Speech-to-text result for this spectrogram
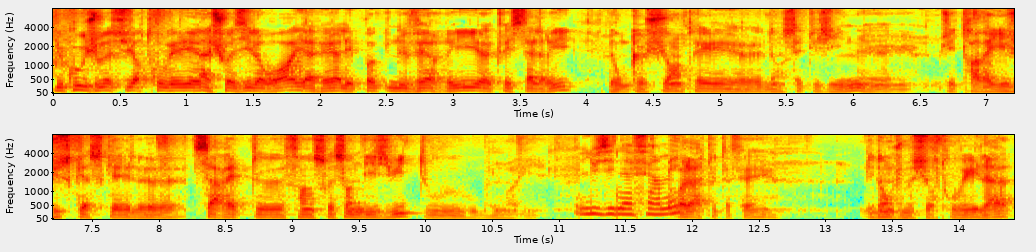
du coup, je me suis retrouvé à Choisy-le-Roi. Il y avait à l'époque une verrerie, euh, cristallerie. Donc, je suis entré euh, dans cette usine. J'ai travaillé jusqu'à ce qu'elle euh, s'arrête fin 78. Où, L'usine a fermé Voilà, tout à fait. Et donc, je me suis retrouvé là.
